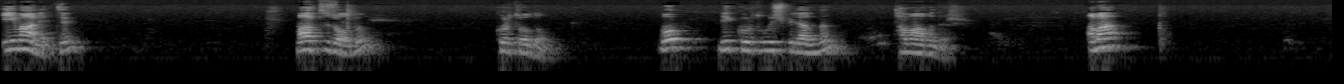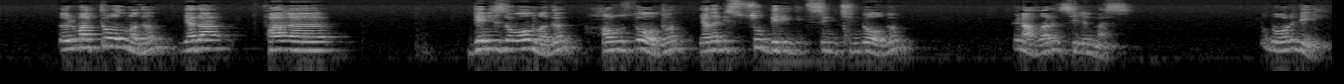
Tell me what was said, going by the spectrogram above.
iman ettin. Vaftiz oldun. Kurtuldun. Bu bir kurtuluş planının tamamıdır. Ama ırmakta olmadın ya da e, denizde olmadın, havuzda oldun ya da bir su birikintisinin içinde oldun. Günahların silinmez. Bu doğru değil.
